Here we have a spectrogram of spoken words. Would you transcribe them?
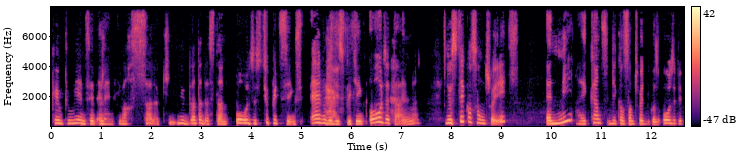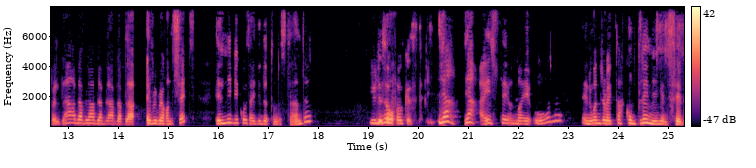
came to me and said, Ellen, you are so lucky. You don't understand all the stupid things everybody's speaking all the time. You stay concentrated And me, I can't be concentrated because all the people, blah, blah, blah, blah, blah, blah, blah, everywhere on set. only because I didn't understand. You're just you know, so focused. Yeah, yeah. I stay on my own and one director complaining and said,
